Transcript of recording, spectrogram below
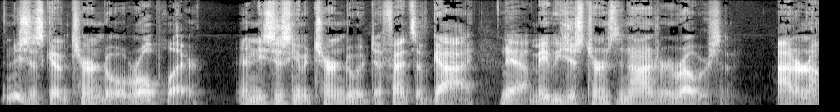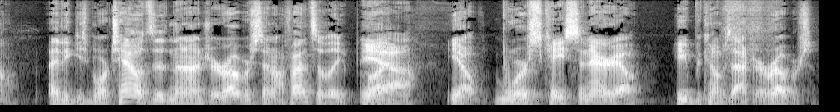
then he's just going to turn to a role player, and he's just going to turn to a defensive guy. Yeah. maybe he just turns to Andre Roberson. I don't know. I think he's more talented than Andre Roberson offensively. But, Yeah. you know, worst case scenario, he becomes Andre Roberson,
